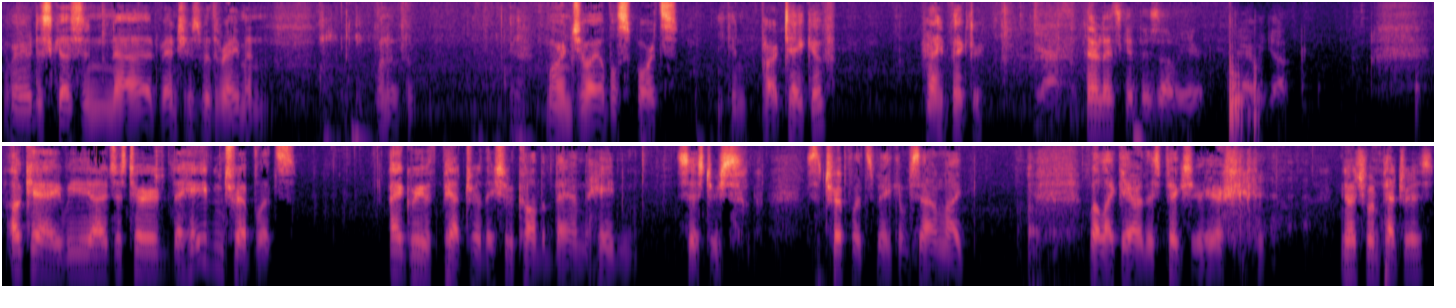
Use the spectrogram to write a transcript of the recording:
We're discussing uh, Adventures with Raymond, one of the more enjoyable sports you can partake of. Right, Victor? Yeah. Here, let's get this over here. There we go. Okay, we uh, just heard the Haden triplets. I agree with Petra. They should have called the band the Haden Sisters. the triplets make them sound like, well, like they are in this picture here. you know which one Petra is?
